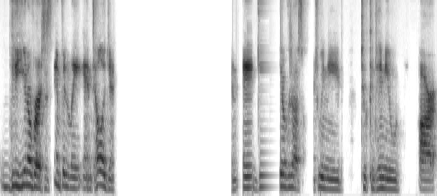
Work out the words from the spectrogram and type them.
the universe is infinitely intelligent and it gives us what we need to continue our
